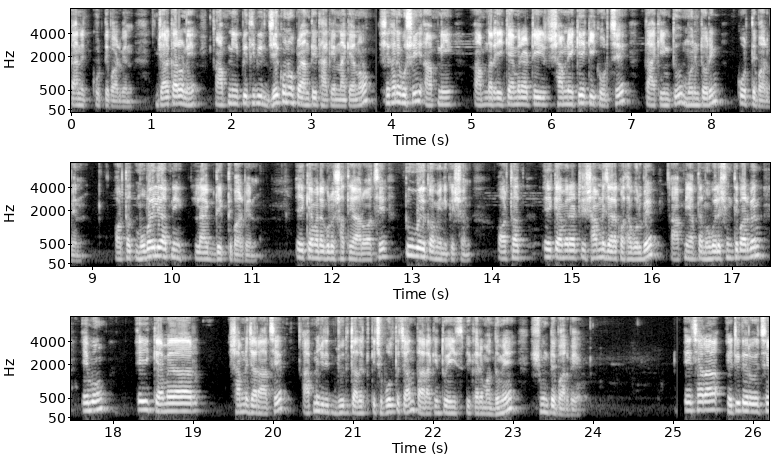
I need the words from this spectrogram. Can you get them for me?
কানেক্ট করতে পারবেন, যার কারণে আপনি পৃথিবীর যে কোনো প্রান্তে থাকেন না কেন, সেখানে বসেই আপনি আপনার এই ক্যামেরাটির সামনে কে কী করছে তা কিন্তু মনিটরিং করতে পারবেন। অর্থাৎ মোবাইলে আপনি লাইভ দেখতে পারবেন। এই ক্যামেরাগুলোর সাথে আরও আছে টু ওয়ে কমিউনিকেশন অর্থাৎ এই ক্যামেরাটির সামনে যারা কথা বলবে, আপনি আপনার মোবাইলে শুনতে পারবেন এবং এই ক্যামেরার সামনে যারা আছে, আপনি যদি যদি তাদেরকে কিছু বলতে চান, তারা কিন্তু এই স্পিকারের মাধ্যমে শুনতে পারবে। এছাড়া এটিতে রয়েছে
